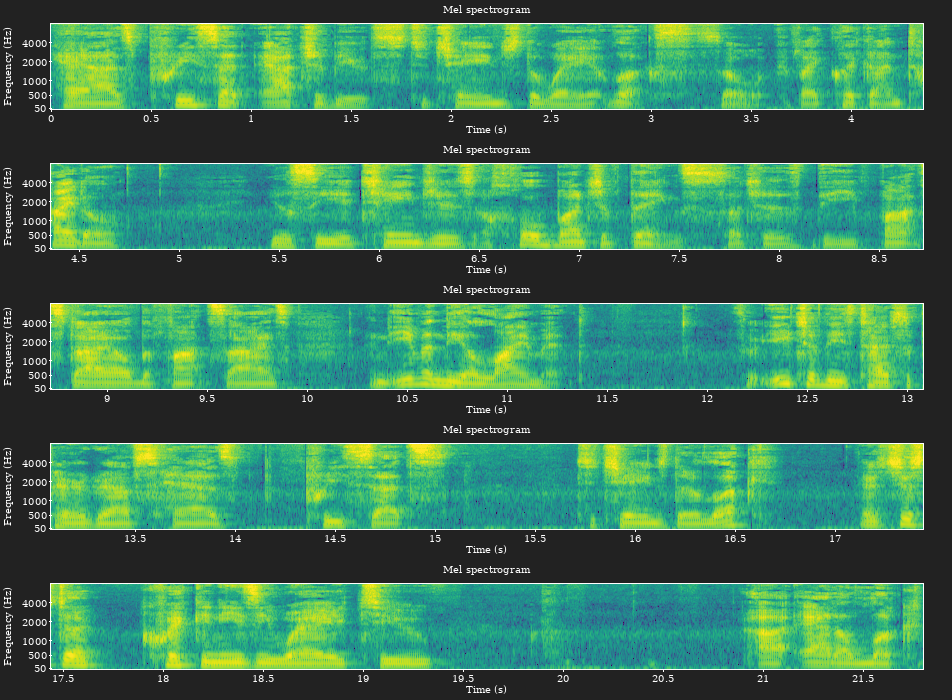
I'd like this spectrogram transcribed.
has preset attributes to change the way it looks. So if I click on title, you'll see it changes a whole bunch of things, such as the font style, the font size, and even the alignment. So each of these types of paragraphs has presets to change their look. And it's just a quick and easy way to uh, add a look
